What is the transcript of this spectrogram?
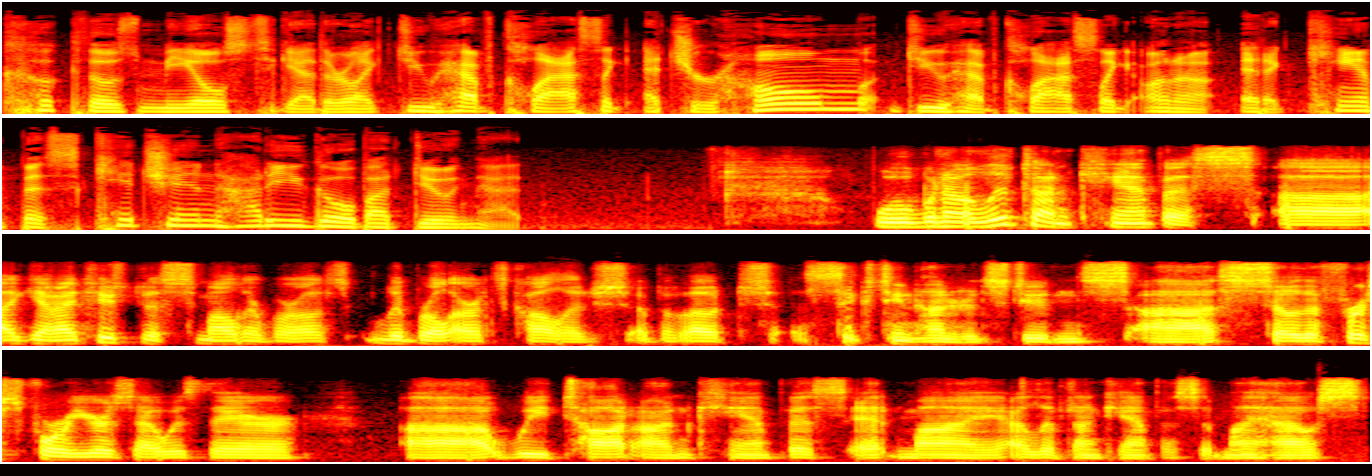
cook those meals together? Like, do you have class like at your home? Do you have class like on a at a campus kitchen? How do you go about doing that? Well, when I lived on campus, uh, again, I teach at a small liberal, arts college of about 1,600 students. Uh, so the first four years I was there, uh, we taught on campus at my. I lived on campus at my house.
